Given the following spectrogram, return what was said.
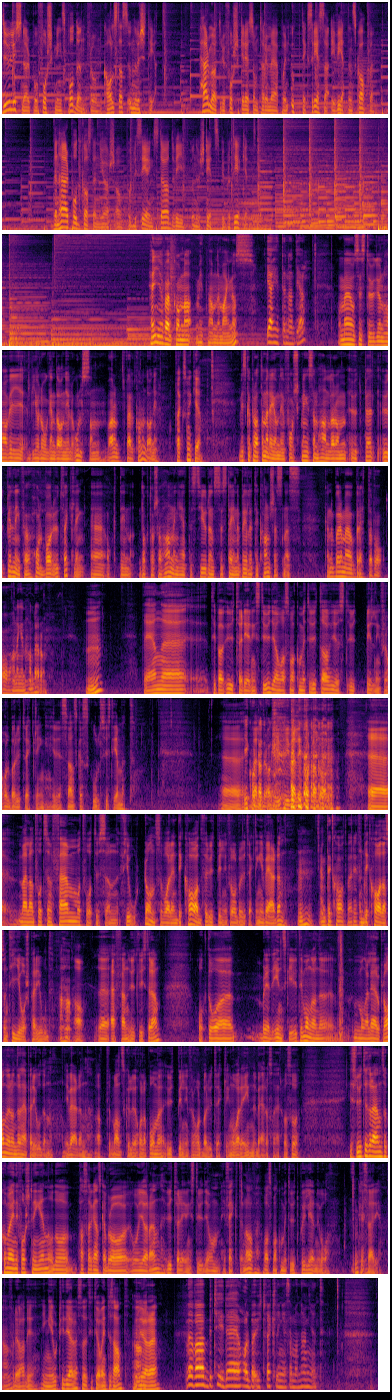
Du lyssnar på Forskningspodden från Karlstads universitet. Här möter du forskare som tar dig med på en upptäcktsresa i vetenskapen. Den här podcasten görs av publiceringsstöd vid universitetsbiblioteket. Hej och välkomna, mitt namn är Magnus. Jag heter Nadja. Och med oss i studion har vi biologen Daniel Olsson. Varmt välkommen Daniel. Tack så mycket. Vi ska prata med dig om din forskning som handlar om utbildning för hållbar utveckling. Eh, och din doktorsavhandling heter Student Sustainability Consciousness. Kan du börja med att berätta vad avhandlingen handlar om? Mm. Det är en eh, typ av utvärderingsstudie om vad som har kommit ut av just utbildning för hållbar utveckling i det svenska skolsystemet. Eh, I korta väldigt, drag. I, I, väldigt korta drag. Eh, mellan 2005 och 2014 så var det en dekad för utbildning för hållbar utveckling i världen. Mm. En dekad, vad är det för En dekad, alltså en tioårsperiod. Ja, eh, FN utlyste den. Och då eh, blev det inskrivet i många, under, många läroplaner under den här perioden i världen att man skulle hålla på med utbildning för hållbar utveckling och vad det innebär och så här. Och så i slutet av den så kom jag in i forskningen och då passade det ganska bra att göra en utvärderingsstudie om effekterna av vad som har kommit ut på elevnivå okay. i Sverige. Ja. För det hade ingen gjort tidigare så det tyckte jag var intressant. Ville ja. göra det. Men vad betyder hållbar utveckling i sammanhanget?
